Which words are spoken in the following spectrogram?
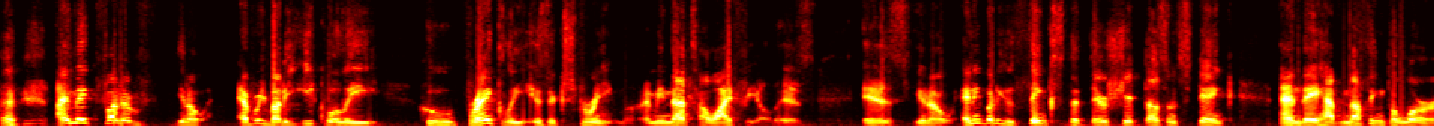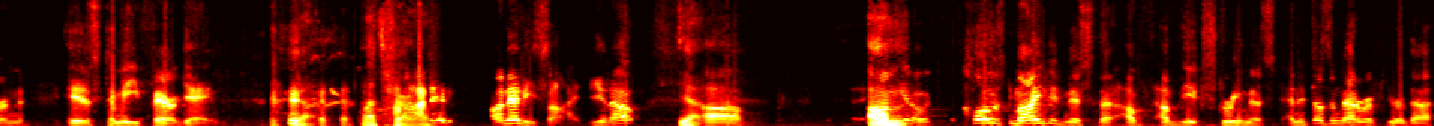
I make fun of you know everybody equally, who frankly is extreme. I mean, that's how I feel. Is is you know anybody who thinks that their shit doesn't stink and they have nothing to learn is to me fair game Yeah, that's fair on any, on any side, you know. Yeah. Uh, Um, you know, closed-mindedness that, of of the extremist, and it doesn't matter if you're the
